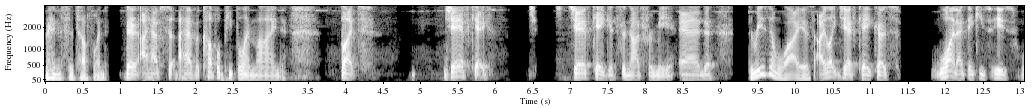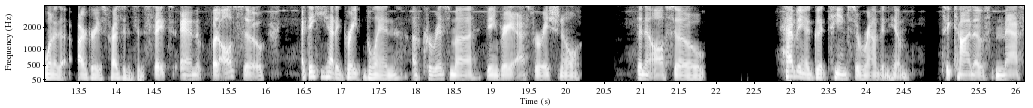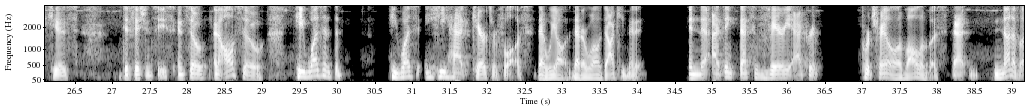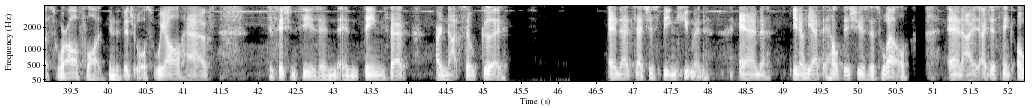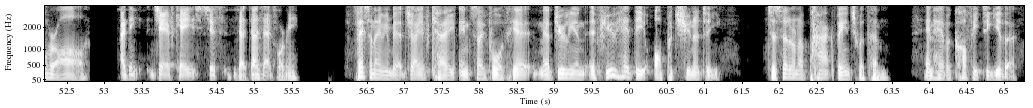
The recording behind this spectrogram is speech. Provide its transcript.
Man, it's a tough one. There, I have I have a couple people in mind, but JFK, J- JFK gets the nod for me, and the reason why is I like JFK because one, I think he's he's one of the, our greatest presidents in the states, and but also I think he had a great blend of charisma, being very aspirational, then also having a good team surrounding him to kind of mask his deficiencies. And so, and also, he wasn't the he was he had character flaws that we all that are well documented, and I think that's a very accurate portrayal of all of us. That none of us we're all flawed individuals. We all have deficiencies and and things that are not so good, and that's that's just being human. And you know, he had the health issues as well. And I, I just think overall, I think JFK just that does that for me. Fascinating about JFK and so forth here. Now, Julian, if you had the opportunity to sit on a park bench with him and have a coffee together,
